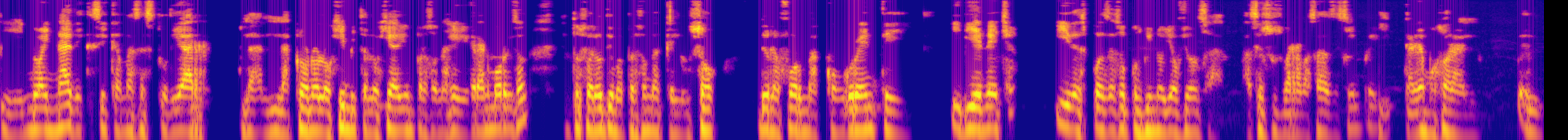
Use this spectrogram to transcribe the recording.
y no hay nadie que siga más estudiar la, la, cronología y mitología de un personaje que Grant Morrison, entonces fue la última persona que lo usó de una forma congruente y, bien hecha. Y después de eso, pues vino Geoff Jones a, hacer sus barrabasadas de siempre. Y tenemos ahora el,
